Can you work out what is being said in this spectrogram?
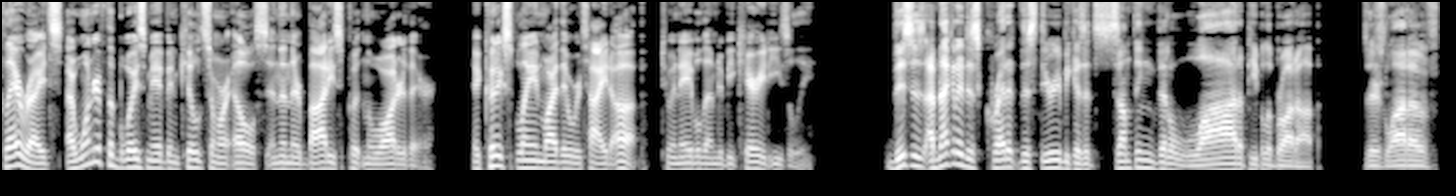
Claire writes, I wonder if the boys may have been killed somewhere else and then their bodies put in the water there. It could explain why they were tied up to enable them to be carried easily. This is, I'm not going to discredit this theory because it's something that a lot of people have brought up. There's a lot of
